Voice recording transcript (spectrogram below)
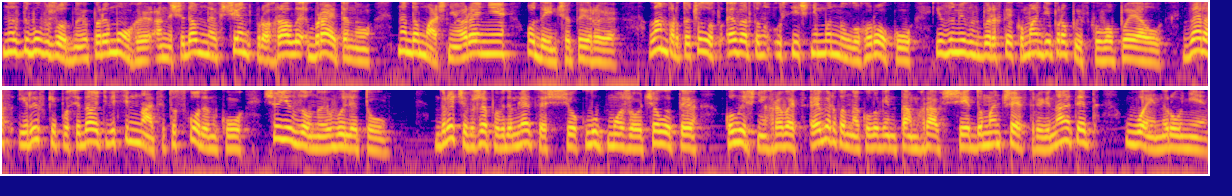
не здобув жодної перемоги, а нещодавно вщент програли Брайтону на домашній арені 1-4. Лампард очолив Евертон у січні минулого року і зумів зберегти команді прописку в ОПЛ. Зараз іриски посідають 18-ту сходинку, що є зоною виліту. До речі, вже повідомляється, що клуб може очолити колишній гравець Евертона, коли він там грав ще до Манчестер Юнайтед Уейн Руні.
